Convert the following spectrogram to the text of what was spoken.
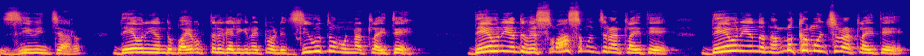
జీవించారు. దేవుని యందు భయభక్తులు కలిగినటువంటి జీవితం ఉన్నట్లయితే దేవుని ఎందు విశ్వాసం ఉంచినట్లయితే దేవుని ఎందు నమ్మకం ఉంచినట్లయితే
